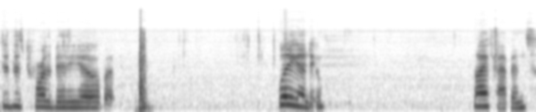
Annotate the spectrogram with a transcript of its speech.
did this before the video, but what are you gonna do? Life happens.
